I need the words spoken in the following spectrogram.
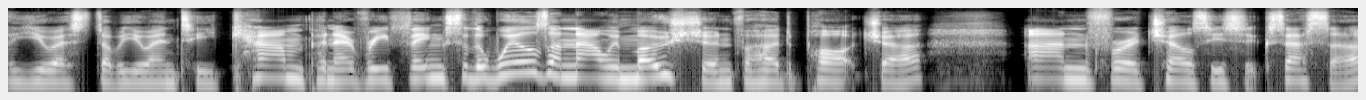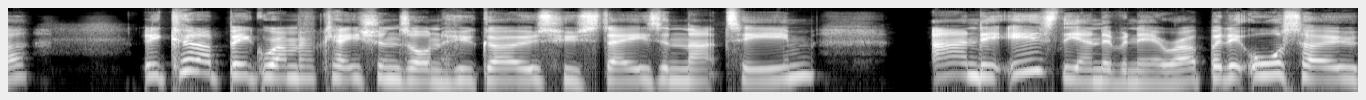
USWNT camp and everything. So the wheels are now in motion for her departure and for a Chelsea successor. It could have big ramifications on who goes, who stays in that team. And it is the end of an era, but it also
